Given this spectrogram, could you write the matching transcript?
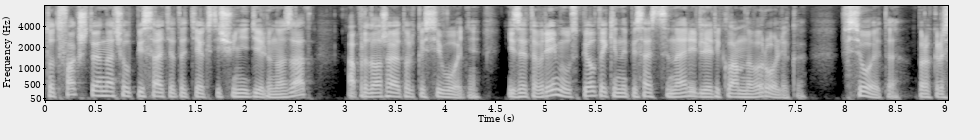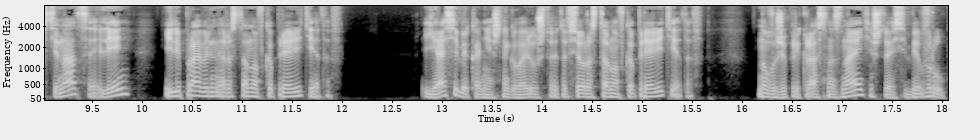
тот факт, что я начал писать этот текст еще неделю назад, а продолжаю только сегодня, и за это время успел таки написать сценарий для рекламного ролика. Все это – прокрастинация, лень или правильная расстановка приоритетов? Я себе, конечно, говорю, что это все расстановка приоритетов. Но вы же прекрасно знаете, что я себе вру.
